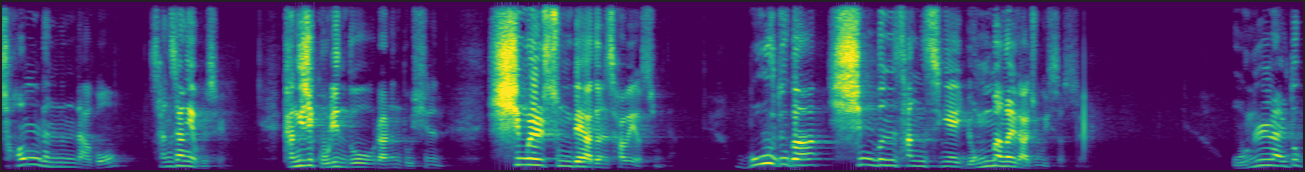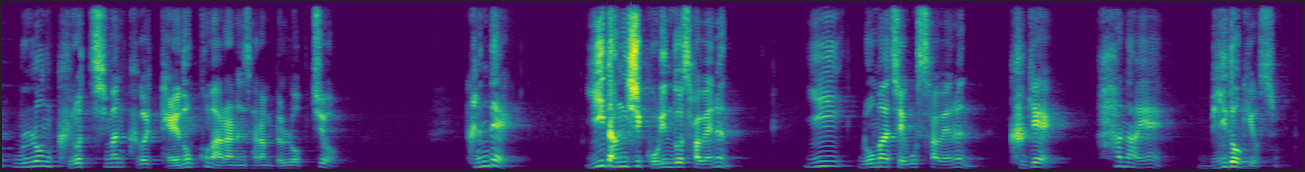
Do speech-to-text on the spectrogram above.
처음 듣는다고 상상해 보세요. 당시 고린도라는 도시는 힘을 숭배하던 사회였습니다. 모두가 신분 상승의 욕망을 가지고 있었어요. 오늘날도 물론 그렇지만 그걸 대놓고 말하는 사람 별로 없죠. 그런데 이 당시 고린도 사회는 이 로마 제국 사회는 그게 하나의 미덕이었습니다.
